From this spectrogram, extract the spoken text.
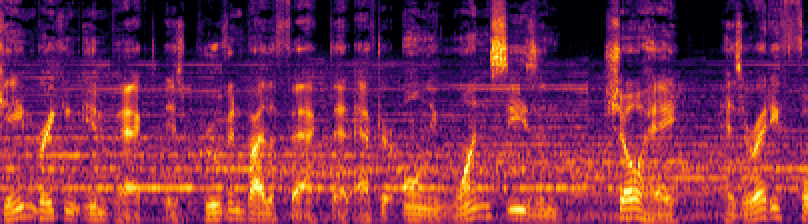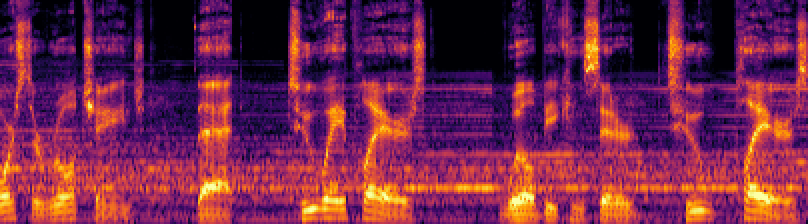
game breaking impact is proven by the fact that after only one season, Shohei has already forced a rule change that two way players will be considered two players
